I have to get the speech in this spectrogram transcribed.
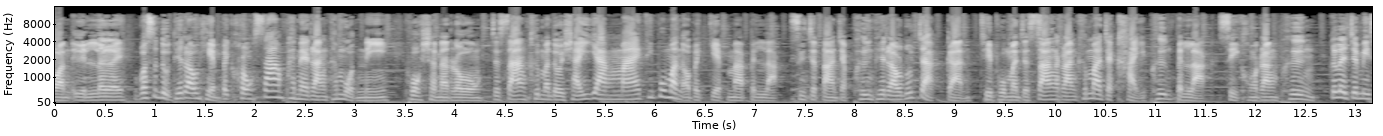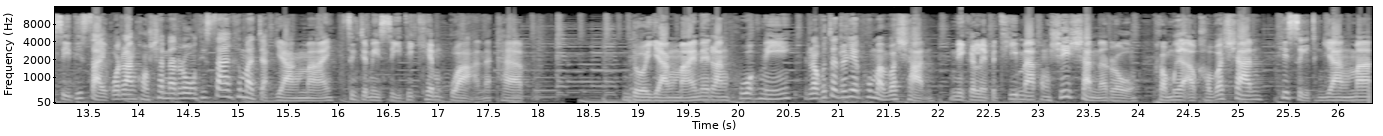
ก่อนอื่นเลย วัสดุที่เราเห็นเป็นโครงสร้างภายในรังทั้งหมดนี้ พวกชนโรงจะสร้างขึ้นมาโดยใช้ยางไม้ที่พวกมันออกไปเก็บมาเป็นหลัก ซึ่งจะต่างจากพึ่งที่เรารู้จักกัน ที่พวกมันจะสร้างรังขึ้นมาจากไข่พึ่งเป็นหลัก สีของรังพึ่ง ก็เลยจะมีสีที่ใสกว่ารังของชนโรงที่สร้างขึ้นมาจากยางไม้ ซึ่งจะมีสีที่เข้มกว่านะครับ โดยยางไม้ในรังพวกนี้ เราก็จะเรียกพวกมันว่าชัน นี่ก็เลยเป็นที่มาของชื่อชันนโรง เพราะเมื่อเอาคำว่าชันที่สื่อถึงยางไม้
